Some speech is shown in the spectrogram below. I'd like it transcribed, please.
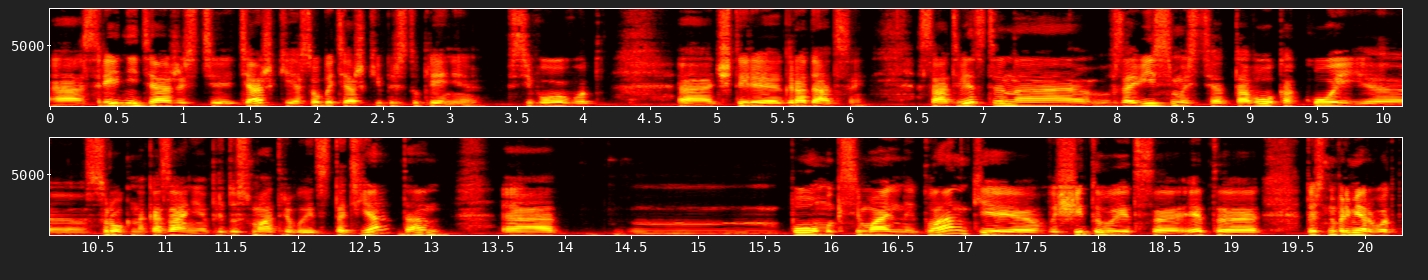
а, средней тяжести, тяжкие и особо тяжкие преступления. Всего вот а, четыре градации. Соответственно, в зависимости от того, какой э, срок наказания предусматривает статья, да, э, по максимальной планке высчитывается это... То есть, например, вот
